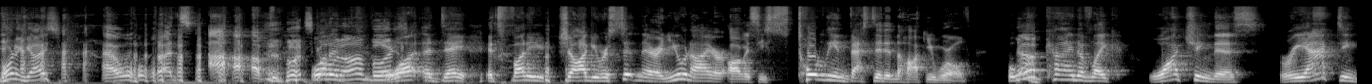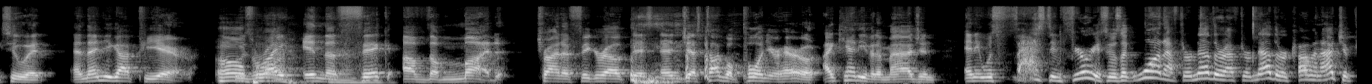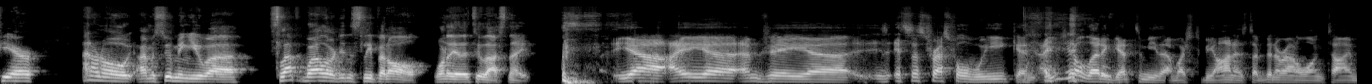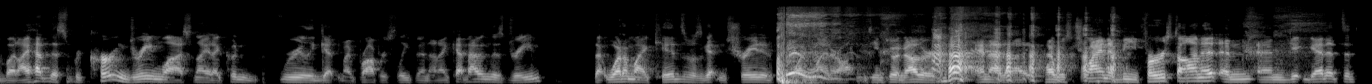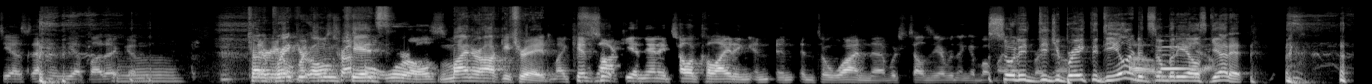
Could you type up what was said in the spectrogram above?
Morning, guys. What's up? What's what going a, on, boys? What a day. It's funny, Shoggy, we're sitting there and you and I are obviously totally invested in the hockey world, but yeah. we're kind of like watching this, reacting to it. And then you got Pierre, oh, who's boy. right in the yeah. thick of the mud trying to figure out this and just talk about pulling your hair out. I can't even imagine and it was fast and furious. It was like one after another after another coming at you, Pierre. I don't know. I'm assuming you uh, slept well or didn't sleep at all. One of the other two last night. yeah, I uh, MJ. Uh, it's a stressful week, and I usually don't let it get to me that much. To be honest, I've been around a long time, but I had this recurring dream last night. I couldn't really get my proper sleep in, and I kept having this dream that one of my kids was getting traded from one minor hockey team to another, and I, I, was trying to be first on it and and get, get it to TSN and the Athletic, and uh, trying to break your own kids' worlds minor hockey trade. My kids' so, hockey and the NHL colliding in, in, into one, uh, which tells you everything about. so did right did you now. break the deal, or did uh, somebody else yeah. get it?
